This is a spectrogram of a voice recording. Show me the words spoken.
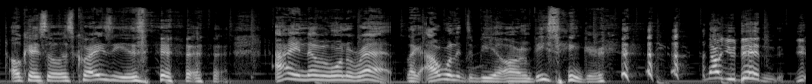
okay, so what's crazy is I ain't never want to rap. Like I wanted to be an R and B singer. no, you didn't. You,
